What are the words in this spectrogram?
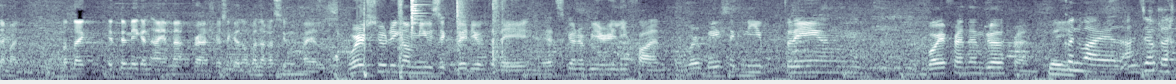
naman. But like, it will make an iMac crash kasi ganun kalakas yung files. We're shooting a music video today. It's gonna be really fun. We're basically playing boyfriend and girlfriend. Playing. Kunwari lang. Joke lang.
